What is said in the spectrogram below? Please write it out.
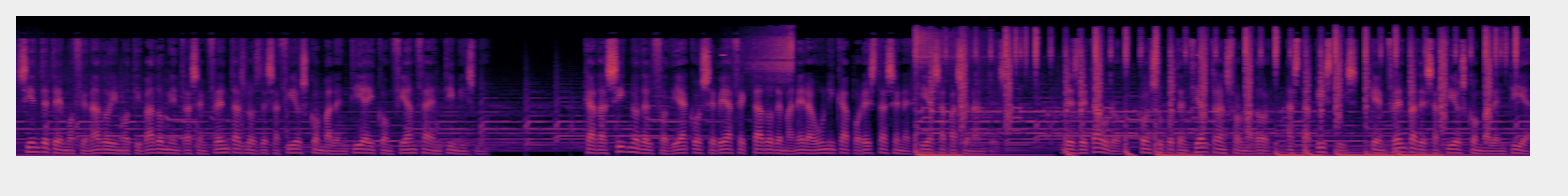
Siéntete emocionado y motivado mientras enfrentas los desafíos con valentía y confianza en ti mismo. Cada signo del zodiaco se ve afectado de manera única por estas energías apasionantes. Desde Tauro, con su potencial transformador, hasta Piscis, que enfrenta desafíos con valentía,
